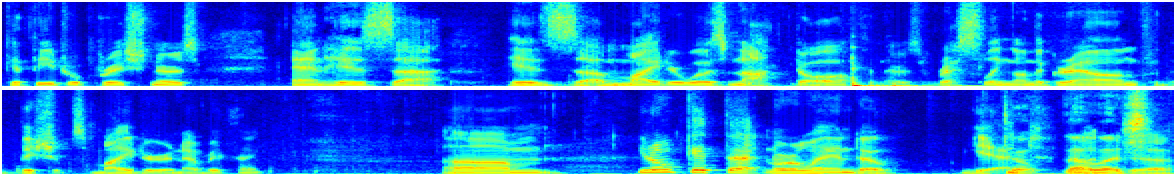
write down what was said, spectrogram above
cathedral parishioners, and his uh, his uh, mitre was knocked off, and there's wrestling on the ground for the bishop's mitre and everything. Um, you don't get that in Orlando yet. No, not much. Uh,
